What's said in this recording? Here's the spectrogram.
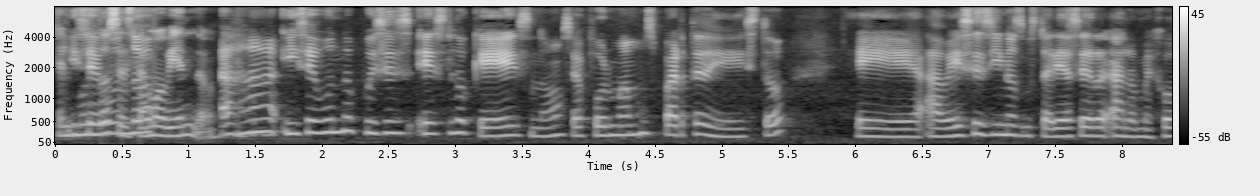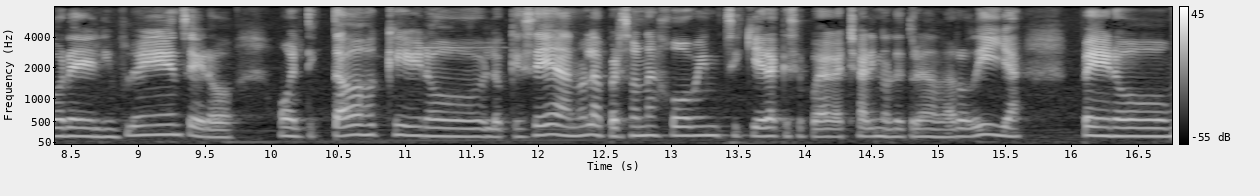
El y mundo se está segundo- moviendo. Ajá, y segundo, pues es, es lo que es, ¿no? O sea, formamos parte de esto. Eh, a veces sí nos gustaría ser a lo mejor el influencer o, o el TikToker o lo que sea, ¿no? La persona joven siquiera que se puede agachar y no le truena la rodilla, pero,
